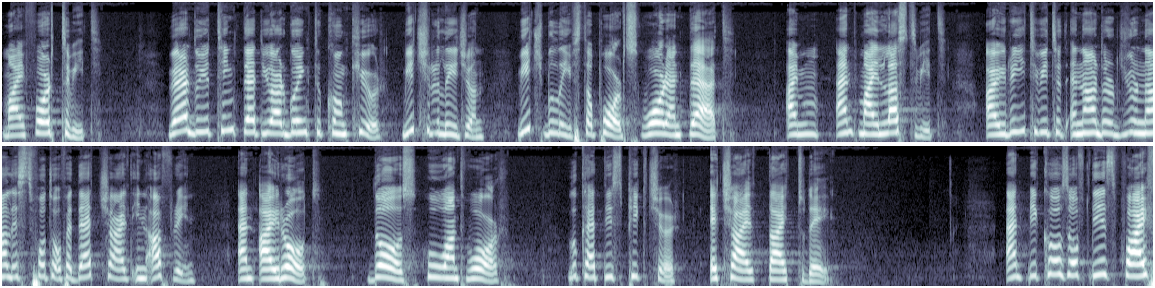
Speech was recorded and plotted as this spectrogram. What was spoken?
My fourth tweet, where do you think that you are going to conquer? Which religion, which belief supports war and death? I'm, and my last tweet, I retweeted another journalist's photo of a dead child in Afrin, and I wrote, Those who want war. Look at this picture. A child died today. And because of these five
